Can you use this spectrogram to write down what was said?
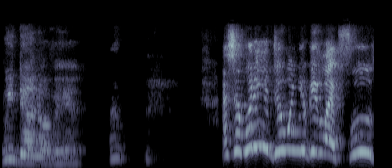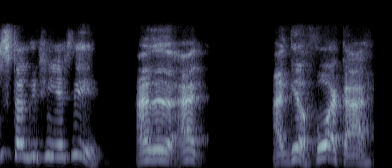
We done over here. Oh. I said, What do you do when you get like food stuck between your teeth? I said, I, I get a fork. I,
